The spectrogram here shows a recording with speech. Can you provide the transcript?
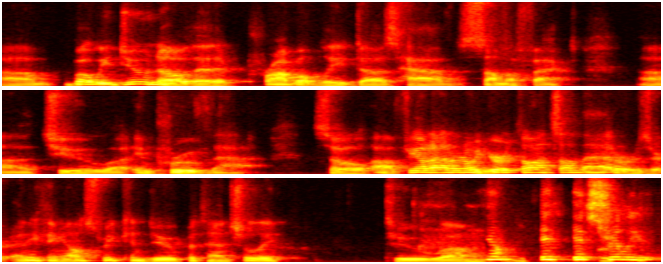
Um, but we do know that it probably does have some effect uh, to uh, improve that. So, uh, Fiona, I don't know your thoughts on that, or is there anything else we can do potentially to? Um, yeah, it, it's really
